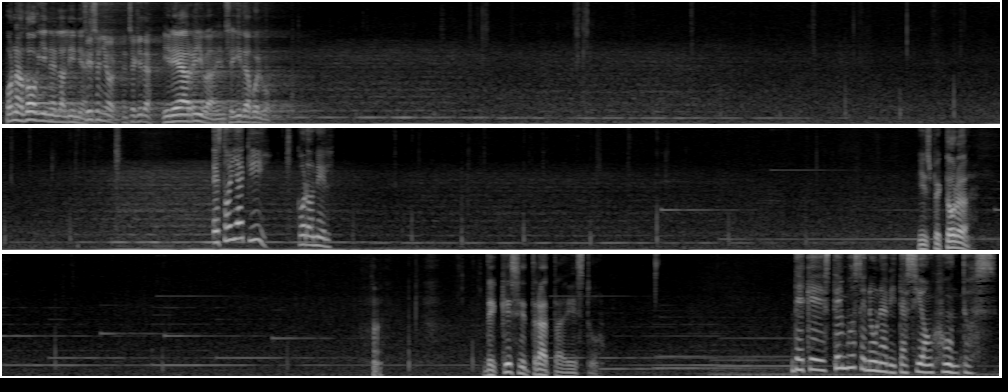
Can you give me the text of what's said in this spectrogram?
Pon a Doggin en la línea. Sí, señor, enseguida. Iré arriba, enseguida vuelvo. Estoy aquí, coronel. Inspectora. ¿De qué se trata esto? De que estemos en una habitación juntos.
